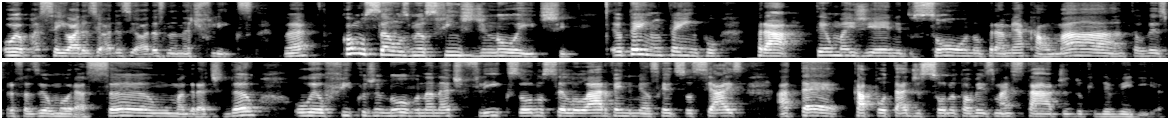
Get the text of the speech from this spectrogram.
ou eu passei horas e horas e horas na Netflix, né? Como são os meus fins de noite? Eu tenho um tempo para ter uma higiene do sono, para me acalmar, talvez para fazer uma oração, uma gratidão, ou eu fico de novo na Netflix ou no celular vendo minhas redes sociais até capotar de sono, talvez mais tarde do que deveria.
